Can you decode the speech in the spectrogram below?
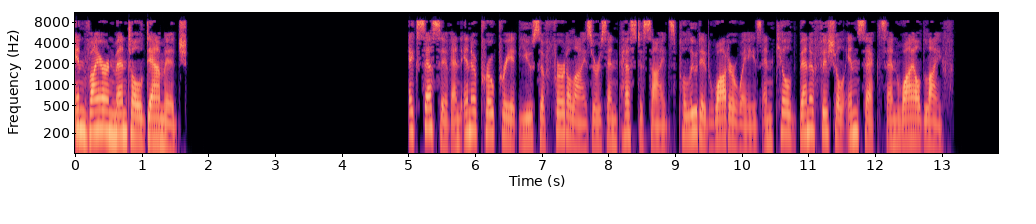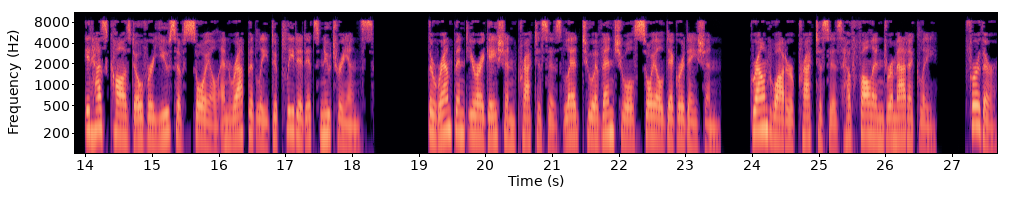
Environmental damage Excessive and inappropriate use of fertilizers and pesticides polluted waterways and killed beneficial insects and wildlife. It has caused overuse of soil and rapidly depleted its nutrients. The rampant irrigation practices led to eventual soil degradation. Groundwater practices have fallen dramatically. Further,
